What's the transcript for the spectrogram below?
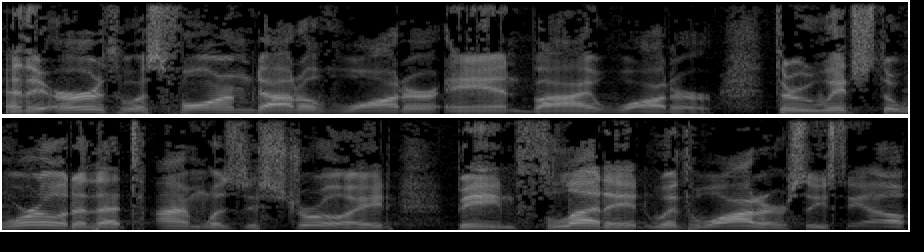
and the earth was formed out of water and by water, through which the world at that time was destroyed, being flooded with water. So you see how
